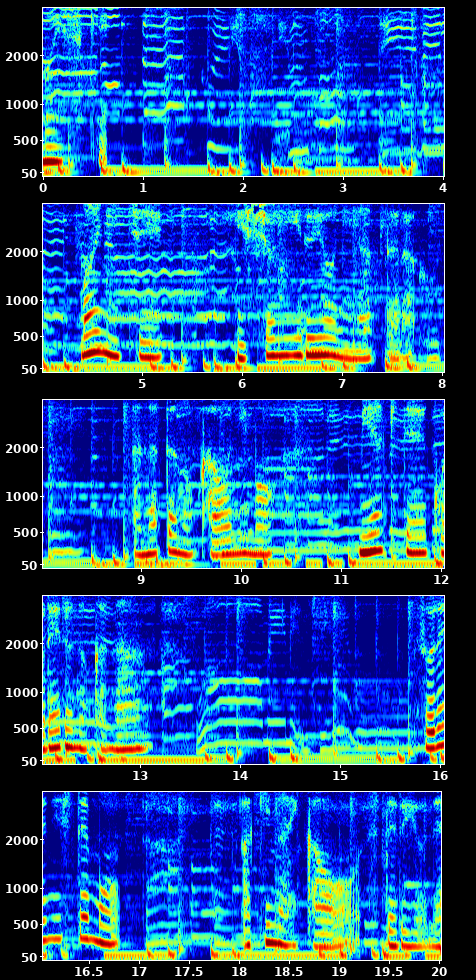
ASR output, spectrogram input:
無意識。毎日一緒にいるようになったらあなたの顔にも見飽きてこれるのかな？それにしても飽きない顔をしてるよね。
